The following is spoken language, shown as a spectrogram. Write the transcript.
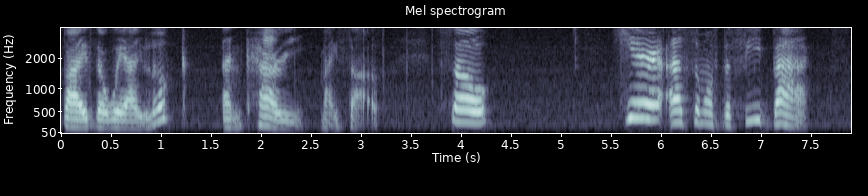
by the way I look and carry myself. So here are some of the feedbacks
